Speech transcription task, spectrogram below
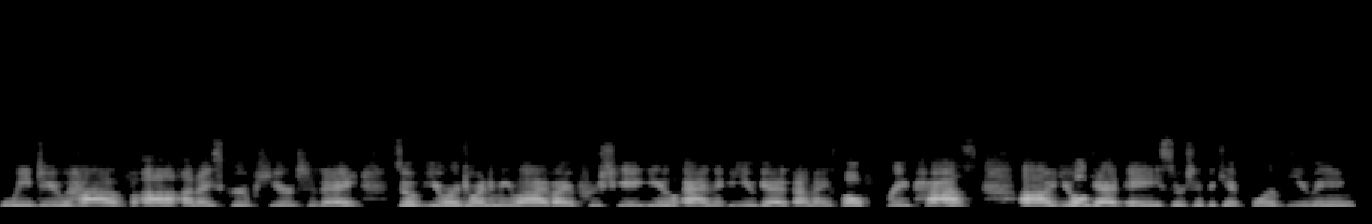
We do have uh, a nice group here today. So if you are joining me live, I appreciate you and you get a nice little free pass. Uh, you'll get a certificate for viewing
